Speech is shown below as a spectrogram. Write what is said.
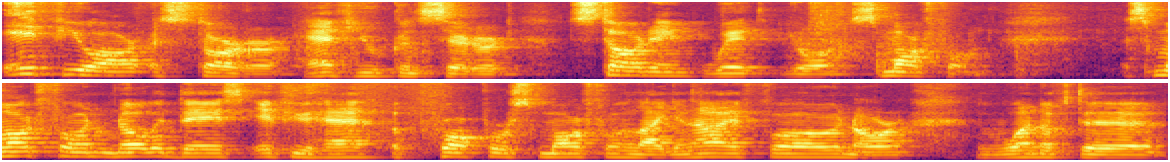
if you are a starter have you considered starting with your smartphone smartphone nowadays if you have a proper smartphone like an iPhone or one of the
